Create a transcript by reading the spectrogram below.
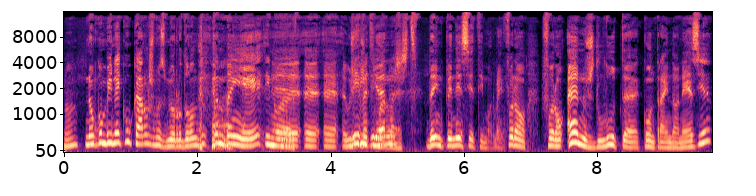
não? Não combinei com o Carlos, mas o meu redondo também é Timor. Uh, uh, uh, os Viva 20 anos da independência de Timor. Bem, foram, foram anos de luta contra a Indonésia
